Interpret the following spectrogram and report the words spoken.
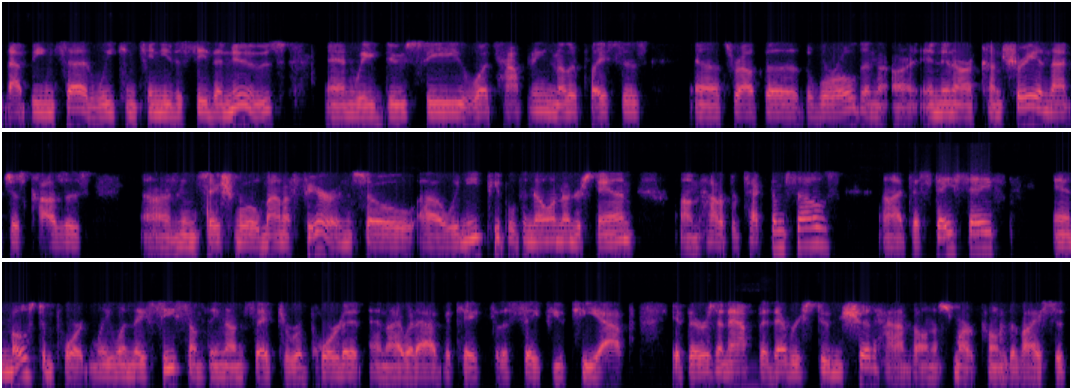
That being said, we continue to see the news and we do see what's happening in other places uh, throughout the, the world and, uh, and in our country, and that just causes uh, an insatiable amount of fear. And so uh, we need people to know and understand um, how to protect themselves, uh, to stay safe, and most importantly, when they see something unsafe, to report it. And I would advocate for the Safe UT app. If there is an app that every student should have on a smartphone device, it's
